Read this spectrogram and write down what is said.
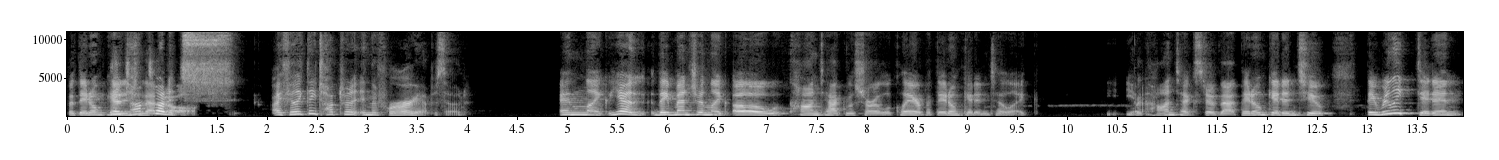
But they don't get they into talked that about at it all. s- I feel like they talked about it in the Ferrari episode. And like, yeah, they mentioned like, oh, contact with Charles Leclerc, but they don't get into like Yeah. the context of that. They don't get into, they really didn't.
